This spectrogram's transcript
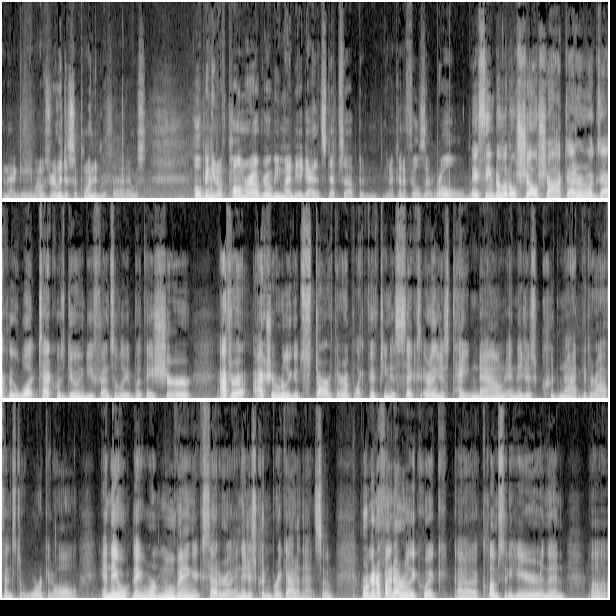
in that game. I was really disappointed with that. I was hoping you know with Palmer out, Roby might be a guy that steps up and you know kind of fills that role. But They seemed a little shell shocked. I don't know exactly what Tech was doing defensively, but they sure, after a, actually a really good start, they're up like 15 to six. Everything just tightened down, and they just could not get their offense to work at all. And they they weren't moving, etc. And they just couldn't break out of that. So we're gonna find out really quick. Uh, Clemson here, and then. Uh,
